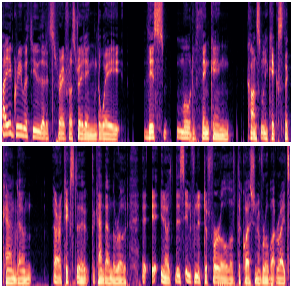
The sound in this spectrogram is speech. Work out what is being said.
I agree with you that it's very frustrating the way this mode of thinking constantly kicks the can down or kicks the, the can down the road. It, it, you know, this infinite deferral of the question of robot rights.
